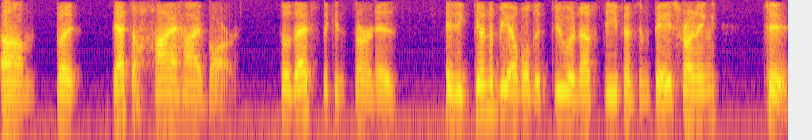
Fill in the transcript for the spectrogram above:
Um, but that's a high, high bar. So that's the concern is, is he going to be able to do enough defense and base running to,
